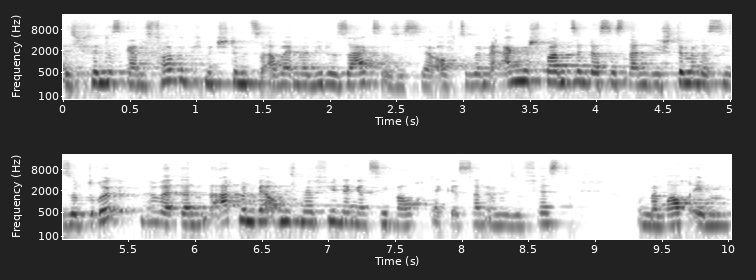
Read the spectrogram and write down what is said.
ich, ich finde es ganz toll, wirklich mit Stimme zu arbeiten, weil wie du sagst, also es ist ja oft so, wenn wir angespannt sind, dass es dann die Stimme, dass sie so drückt, ne, weil dann atmen wir auch nicht mehr viel, der ganze Bauchdecke ist dann irgendwie so fest und man braucht eben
